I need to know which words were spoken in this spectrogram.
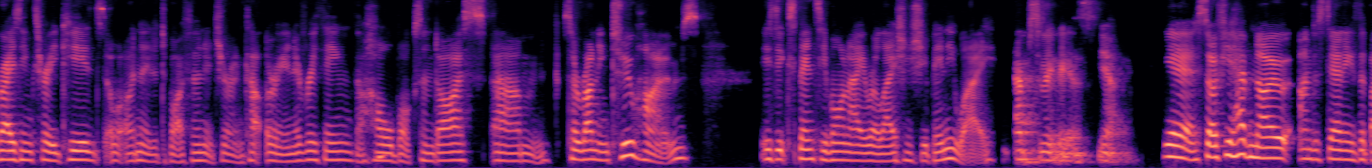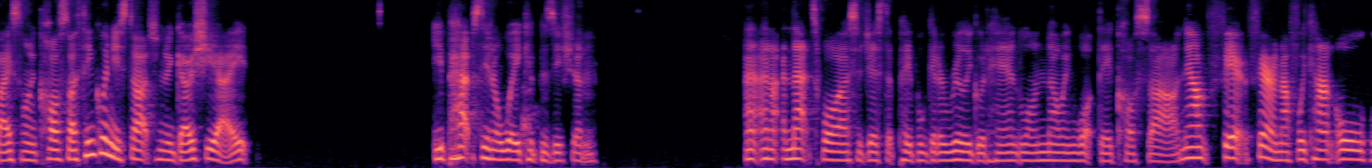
Raising three kids, oh, I needed to buy furniture and cutlery and everything, the whole box and dice. Um, so running two homes is expensive on a relationship anyway. Absolutely is. Yeah. Yeah. So if you have no understanding of the baseline costs, I think when you start to negotiate, you're perhaps in a weaker position. And, and and that's why I suggest that people get a really good handle on knowing what their costs are. Now, fair fair enough, we can't all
